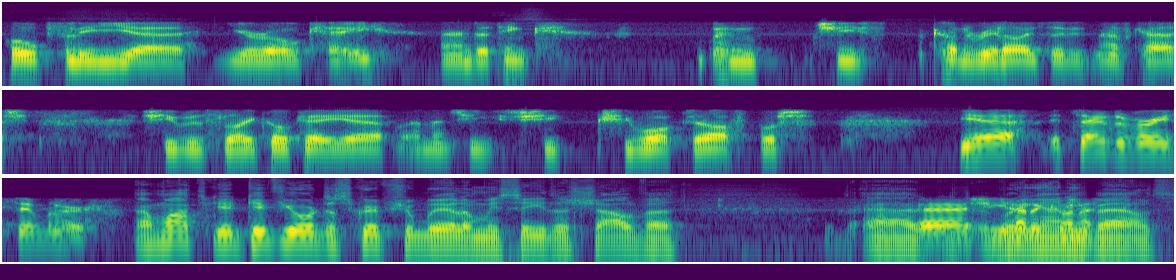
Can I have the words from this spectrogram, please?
hopefully uh, you're okay." And I think when she kind of realised I didn't have cash, she was like, "Okay, yeah," and then she she she walked off. But yeah, it sounded very similar. And what, give your description, Will, and we see the Shalva uh, Uh, she had ring a any kinda- bells.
